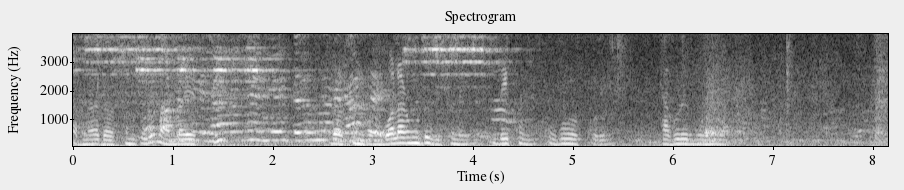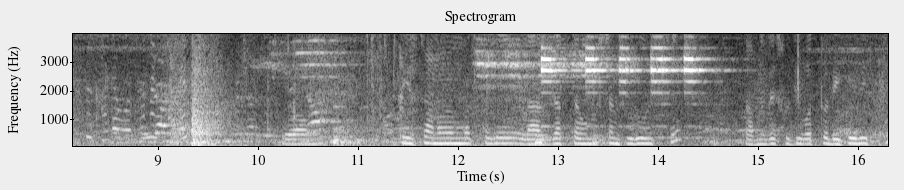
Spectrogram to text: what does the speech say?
আপনারা দর্শন করুন আমরা এসেছি। দর্শন করুন বলার মতো কিছু নেই। দেখুন উপভোগ করুন ঠাকুরের মহিমা। এবং তেসরা নভেম্বর থেকে রাজযাত্রা অনুষ্ঠান শুরু হচ্ছে। আপনাদের সূচিপত্র দেখিয়ে দিচ্ছি।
